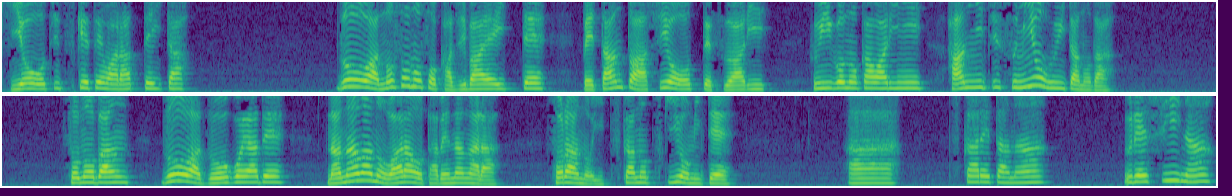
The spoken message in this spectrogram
気を落ち着けて笑っていた。象はのそのそ火事場へ行って、べたんと足を折って座り、不意後の代わりに半日炭を吹いたのだ。その晩、象は象小屋で七羽の藁を食べながら空の五日の月を見て、ああ、疲れたな。嬉しいな。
